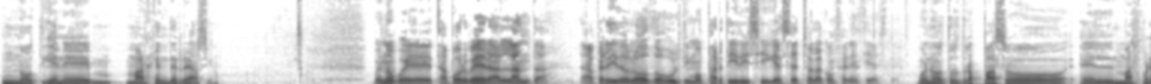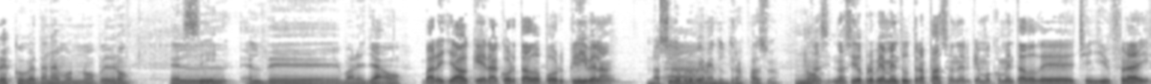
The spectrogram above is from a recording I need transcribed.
no tiene margen de reacción. bueno, pues está por ver Atlanta. Ha perdido los dos últimos partidos y sigue sexto en la conferencia este. Bueno, otro traspaso, el más fresco que tenemos, ¿no, Pedro? El, Sí. el de Varellao. Varellao, que era cortado por Cleveland. No ha sido Ah, propiamente un traspaso. No. ha, no ha sido propiamente un traspaso en el que hemos comentado de Changing Fry.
